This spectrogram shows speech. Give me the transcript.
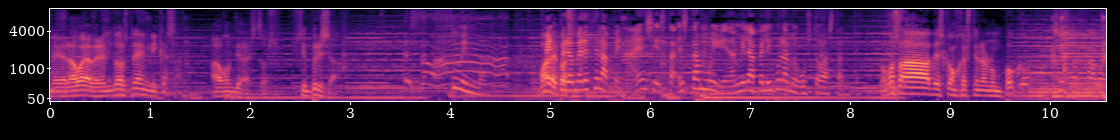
Me la voy a ver en 2D en mi casa. Algún día de estos. Sin prisa. Tú mismo. Vale, Me- pues- Pero merece la pena, ¿eh? Sí, está, está muy bien. A mí la película me gustó bastante. Vamos a descongestionar un poco Sí, por favor.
